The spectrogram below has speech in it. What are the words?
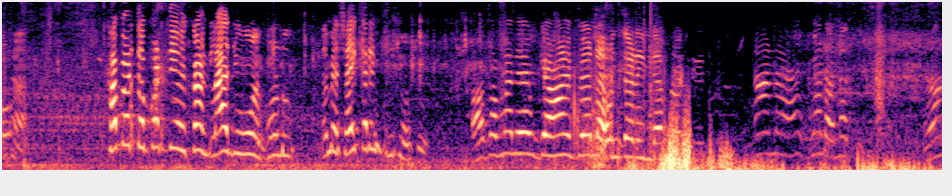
ખબર તો પડતી હોય કાંક લાજુ હોય મોડું. તમે સહી કરીને પૂછો છો. હા, તો મને એમ કે હા પેલા હંતાડી લેતા છે. ના ના પેડા નથી હા?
